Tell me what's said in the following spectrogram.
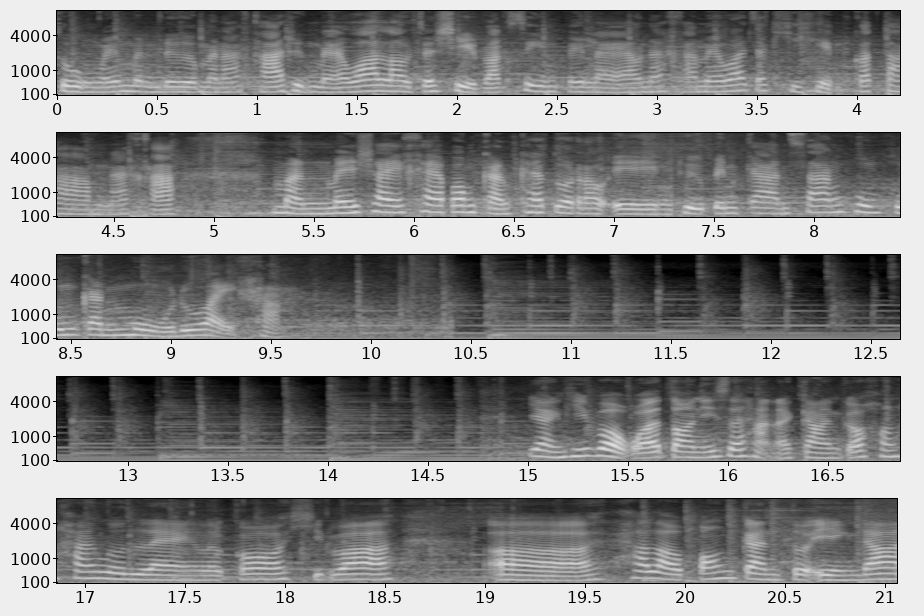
สูงไว้เหมือนเดิมอะนะคะ ถึงแม้ว่าเราจะฉีดวัคซีนไปแล้วนะคะ ไม่ว่าจะกี่เข็มก็ตามนะคะ มันไม่ใช่แค่ป้องกันแค่ตัวเราเอง ถือเป็นการสร้างภูมิคุ้มกันหมู่ด้วยค่ะอย่างที่บอกว่าตอนนี้สถานการณ์ก็ค่อนข้างรุนแรง แล้วก็คิดว่าเอ่อถ้าเราป้องกันตัวเองได้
